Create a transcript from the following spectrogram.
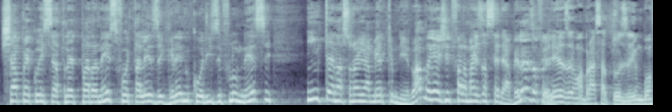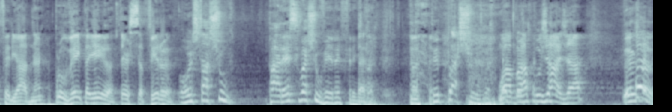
Chapecoense e Atlético Paranense, Fortaleza e Grêmio, Corinthians e Fluminense, Internacional e América Mineiro. Amanhã a gente fala mais da Série A, beleza, Felipe? Beleza, um abraço a todos aí, um bom feriado, né? Aproveita aí, terça-feira. Hoje tá chu... Parece que vai chover, né, Frei? Tá tempo pra chuva. Um abraço pro Jajá. Ah,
